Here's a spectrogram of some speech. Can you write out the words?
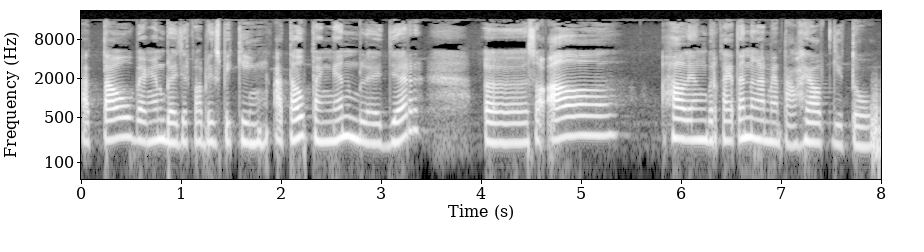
atau pengen belajar public speaking atau pengen belajar uh, soal hal yang berkaitan dengan mental health gitu.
